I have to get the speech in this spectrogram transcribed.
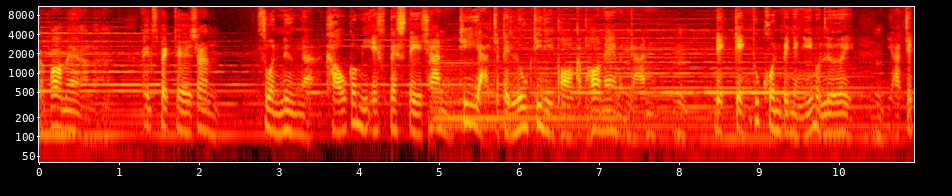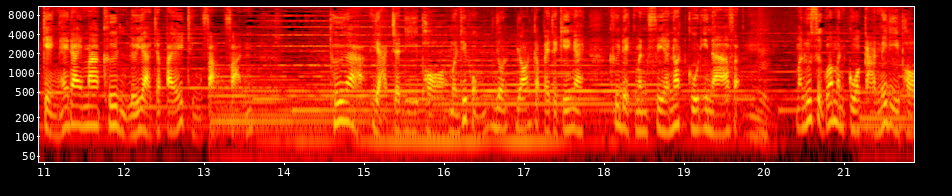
กับพ่อแม่เหรอฮะ expectation ส่วนหนึ่งอะเขาก็มี expectation ที่อยากจะเป็นลูกที่ดีพอกับพ่อแม่เหมือนกันอืม เด็กเก่งทุกคนเป็นอย่างนี้หมดเลยอืมอยากจะเก่งให้ได้มากขึ้น หรืออยากจะไปให้ถึงฝั่งฝัน เพื่ออยากจะดีพอเหมือนที่ผมย้อนย้อนกลับไปตะกี้ไง คือเด็กมัน fear not good enough อะอืมมันรู้สึกว่ามันกลัวการไม่ดีพอ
